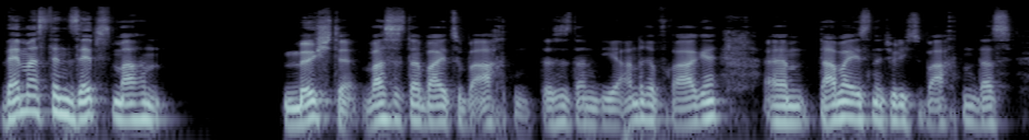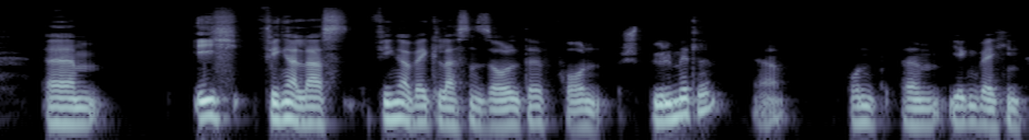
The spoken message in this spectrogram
wenn wir es denn selbst machen möchte. Was ist dabei zu beachten? Das ist dann die andere Frage. Ähm, dabei ist natürlich zu beachten, dass ähm, ich Finger, lass, Finger weglassen sollte von Spülmittel ja, und ähm, irgendwelchen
